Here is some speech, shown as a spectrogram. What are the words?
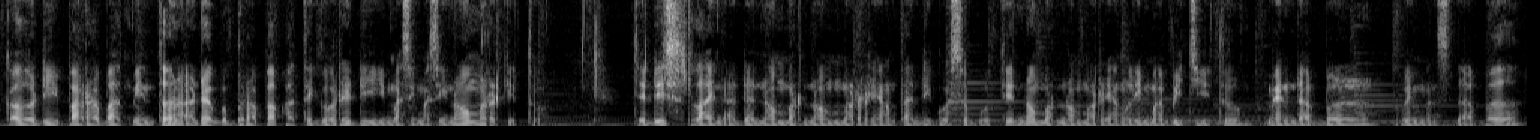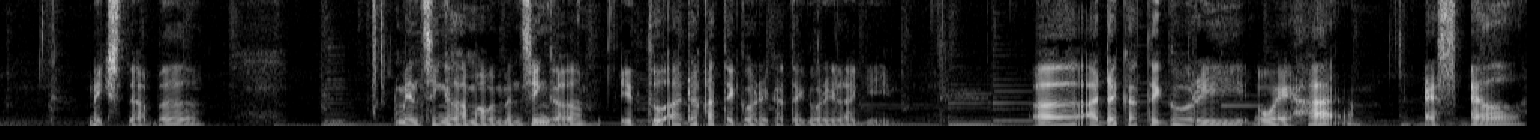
kalau di para badminton ada beberapa kategori di masing-masing nomor gitu. Jadi selain ada nomor-nomor yang tadi gue sebutin, nomor-nomor yang 5 biji itu, men double, women's double, mixed double, men single sama women single, itu ada kategori-kategori lagi. Uh, ada kategori WH, SL,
